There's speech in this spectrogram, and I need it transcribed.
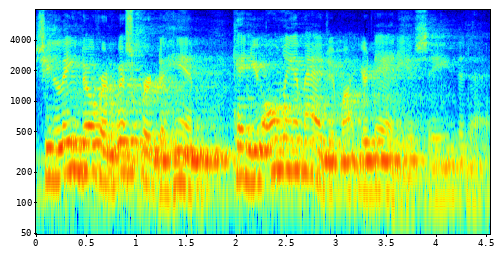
She leaned over and whispered to him, Can you only imagine what your daddy is seeing today?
